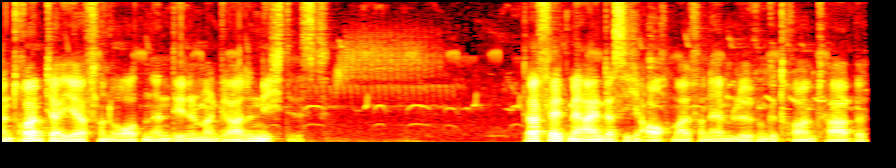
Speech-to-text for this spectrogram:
Man träumt ja eher von Orten, an denen man gerade nicht ist. Da fällt mir ein, dass ich auch mal von einem Löwen geträumt habe.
